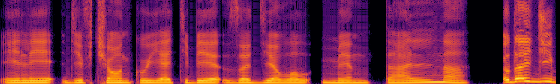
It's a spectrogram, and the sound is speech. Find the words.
Или девчонку я тебе заделал ментально? Отойди,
